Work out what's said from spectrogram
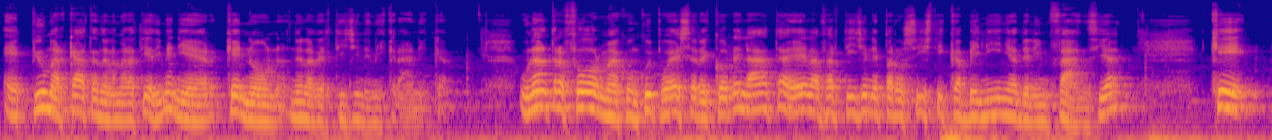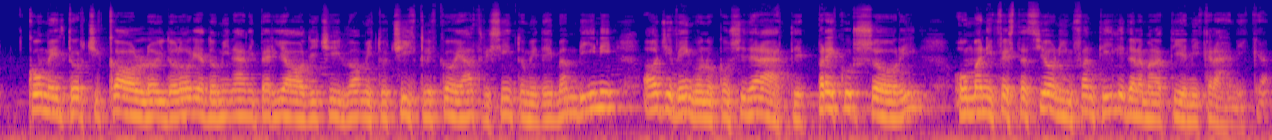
è più marcata nella malattia di Meniere che non nella vertigine micranica. Un'altra forma con cui può essere correlata è la vertigine parossistica benigna dell'infanzia, che come il torcicollo, i dolori addominali periodici, il vomito ciclico e altri sintomi dei bambini, oggi vengono considerati precursori o manifestazioni infantili della malattia emicranica,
